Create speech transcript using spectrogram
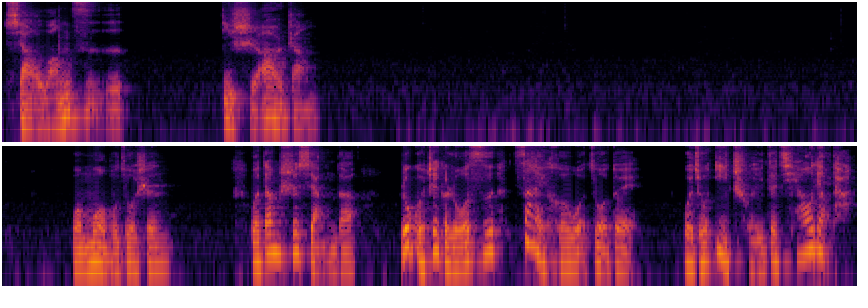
小王子第十二章。我默不作声。我当时想的，如果这个螺丝再和我作对，我就一锤子敲掉它。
